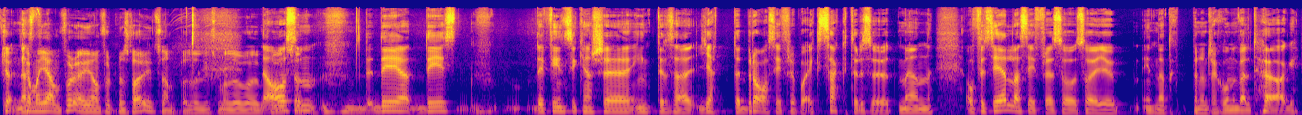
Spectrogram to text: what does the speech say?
kan, kan, man jämföra det jämfört med Sverige till exempel? Liksom, ja, som, det, det, det, finns ju kanske inte så här jättebra siffror på exakt hur det ser ut, men officiella siffror så, så är ju internetpenetrationen väldigt hög.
